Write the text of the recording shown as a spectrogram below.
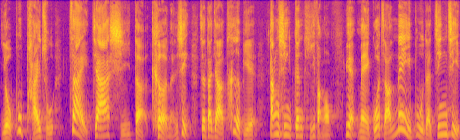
有不排除再加息的可能性。这大家特别。当心跟提防哦，因为美国只要内部的经济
